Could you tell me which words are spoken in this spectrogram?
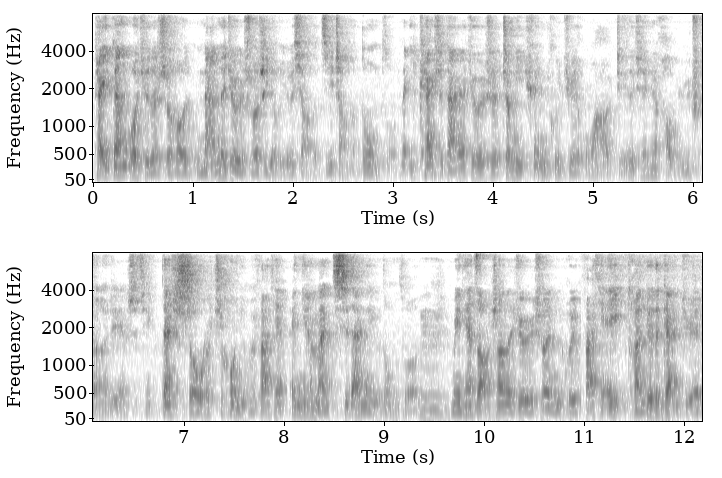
他一般过去的时候，男的就是说是有一个小的击掌的动作。那一开始大家就是这么一圈，你会觉得哇，这个先生好愚蠢啊这件事情。但是熟了之后，你会发现，哎，你还蛮期待那个动作。嗯，每天早上呢，就是说你会发现，哎，团队的感觉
